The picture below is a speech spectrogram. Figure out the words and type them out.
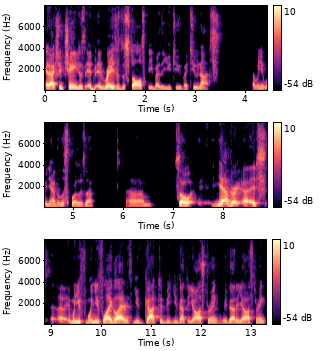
It actually changes; it, it raises the stall speed by the U2 by two knots uh, when you when you have the lift spoilers up. Um, so yeah, very. Uh, it's uh, when you when you fly gliders, you've got to be you've got the yaw string. We've got a yaw string,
